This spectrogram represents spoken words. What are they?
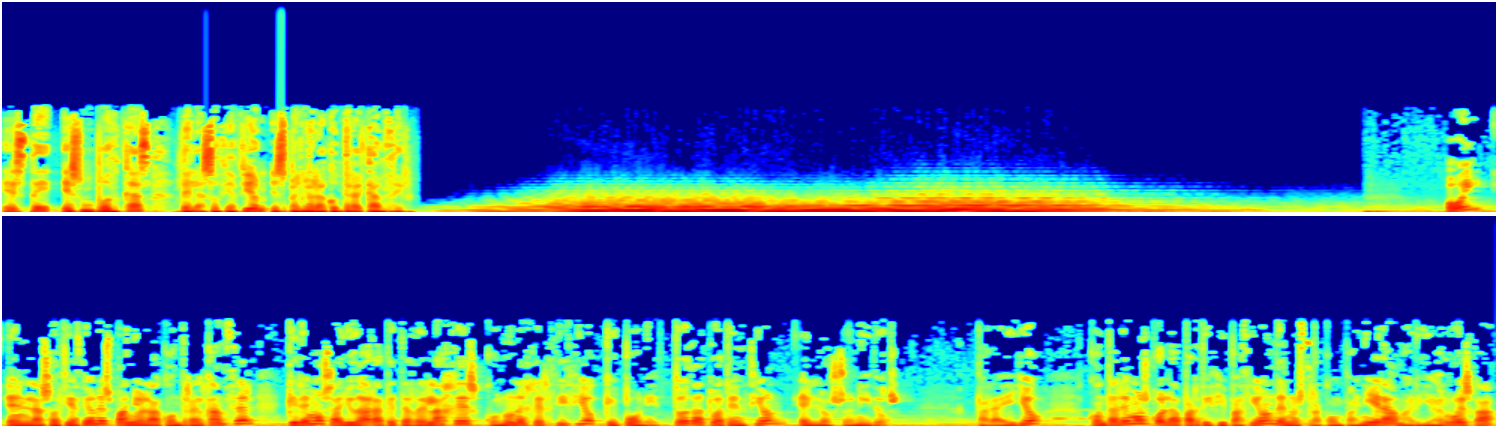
este es un podcast de la Asociación Española contra el Cáncer. Hoy, en la Asociación Española contra el Cáncer, queremos ayudar a que te relajes con un ejercicio que pone toda tu atención en los sonidos. Para ello, contaremos con la participación de nuestra compañera María Ruesga,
